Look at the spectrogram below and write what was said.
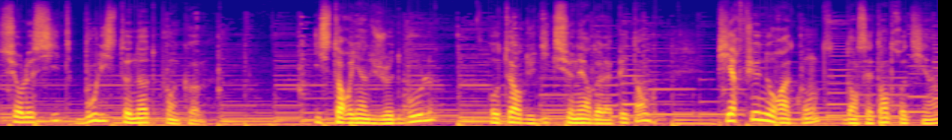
sur le site boulistenote.com. Historien du jeu de boules, auteur du dictionnaire de la pétanque, Pierre Fieux nous raconte, dans cet entretien,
